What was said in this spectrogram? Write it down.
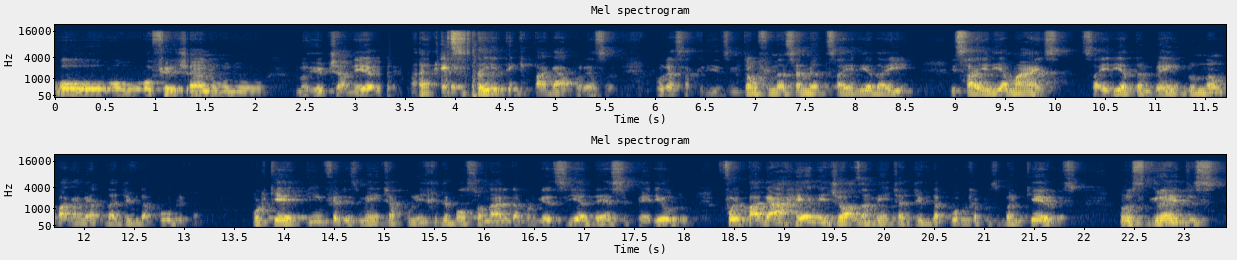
ou, ou, ou Firjano no, no Rio de Janeiro. Né? Esses aí tem que pagar por essa, por essa crise. Então, o financiamento sairia daí. E sairia mais sairia também do não pagamento da dívida pública, porque, infelizmente, a política de Bolsonaro e da burguesia nesse período foi pagar religiosamente a dívida pública para os banqueiros, para os grandes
